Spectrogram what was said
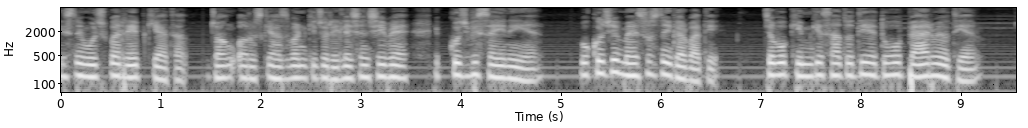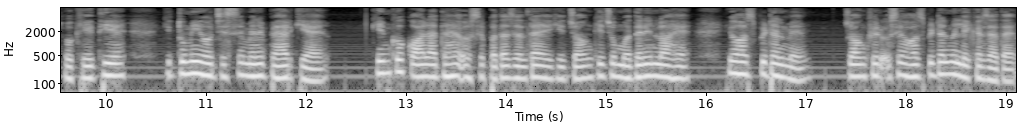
इसने मुझ पर रेप किया था। जोंग और उसके हस्बैंड की जो रिलेशनशिप है, ये कुछ भी सही नहीं है। वो कुछ भी महसूस नहीं कर पाती। जब वो किम के साथ होती है तो वो प्यार में होती है। वो कहती है कि तुम ही हो जिससे मैंने प्यार किया है। किम को कॉल आता है और उसे पता चलता है कि जोंग की जो मदर इन लॉ है, ये हॉस्पिटल में है। जोंग फिर उसे हॉस्पिटल में लेकर जाता है।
